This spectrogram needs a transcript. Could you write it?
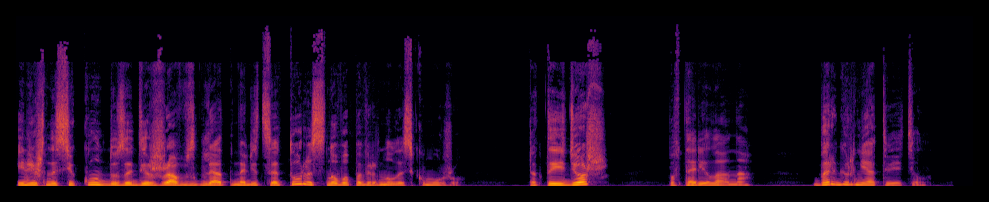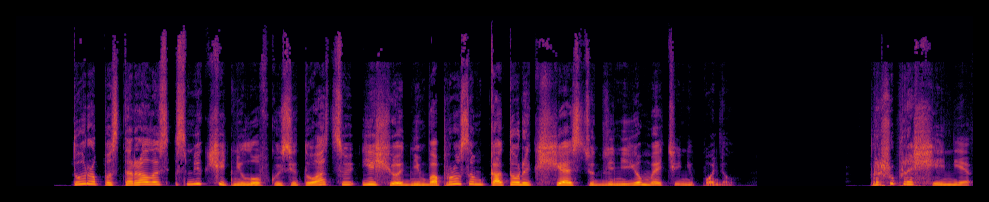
И лишь на секунду, задержав взгляд на лице Туры, снова повернулась к мужу. «Так ты идешь?» — повторила она. Бергер не ответил. Тора постаралась смягчить неловкую ситуацию еще одним вопросом, который, к счастью для нее, Мэтью не понял. «Прошу прощения,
